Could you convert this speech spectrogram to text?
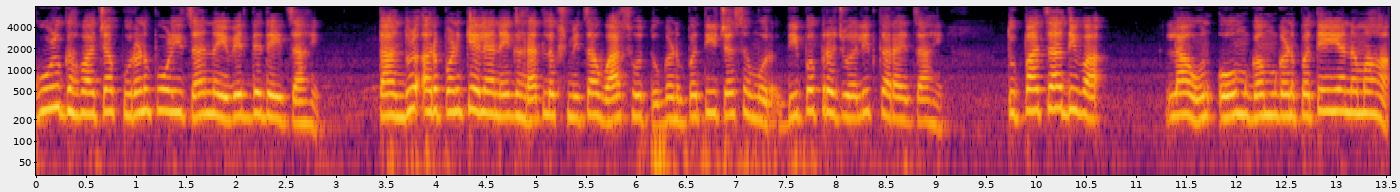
गुळ गव्हाच्या पुरणपोळीचा नैवेद्य द्यायचा आहे. तांदूळ अर्पण केल्याने घरात लक्ष्मीचा वास होतो. गणपतीच्या समोर दीप प्रज्वलित करायचा आहे. तुपाचा दिवा लावून ओम गम गणपतेय नमहा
